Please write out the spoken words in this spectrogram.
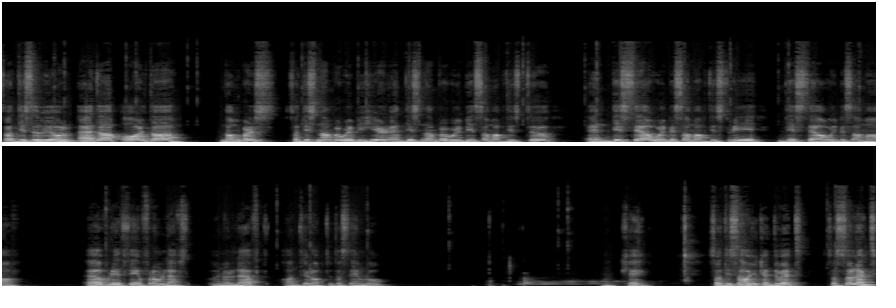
So this will add up all the numbers. So this number will be here and this number will be sum of these two. And this cell will be sum of these three. This cell will be sum of everything from left you know left until up to the same row. Okay so this is how you can do it. So select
